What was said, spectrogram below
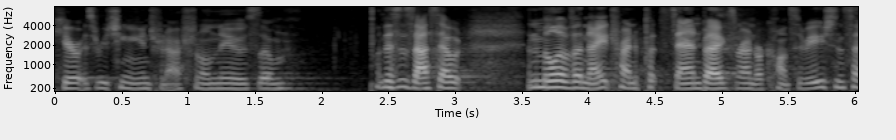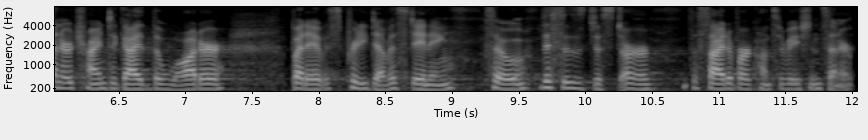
here it was reaching international news. So this is us out in the middle of the night trying to put sandbags around our conservation center, trying to guide the water but it was pretty devastating. So this is just our, the side of our conservation center.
